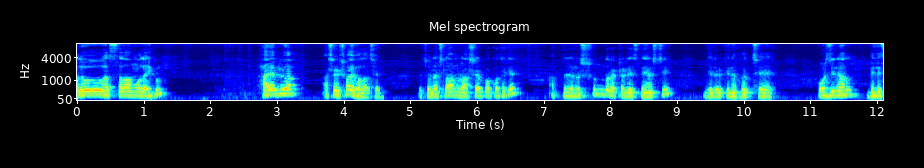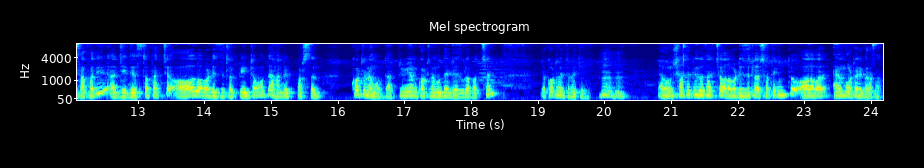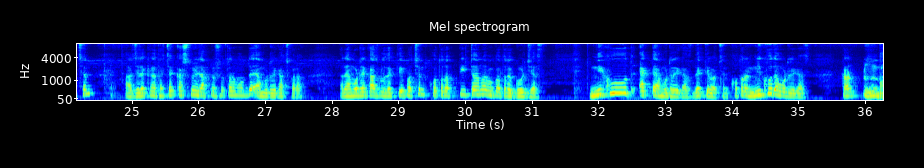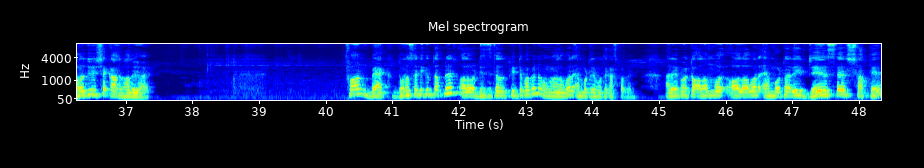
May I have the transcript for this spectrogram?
Hello আসসালামু আলাইকুম। Hi everyone আশা করি সবাই ভালো আছেন। চলে আসলাম রাশিয়ার পক্ষ থেকে। আপনাদের জন্য সুন্দর একটা ড্রেস নিয়ে আসছি যেটা কিনা হচ্ছে অরিজিনাল দিল্লি সাফারি আর যে ড্রেসটা থাকছে অল ওভার ডিজিটাল প্রিন্টের মধ্যে হান্ড্রেড পার্সেন্ট কটনের মধ্যে আর প্রিমিয়াম কটনের মধ্যে ড্রেসগুলো পাচ্ছেন। এটা কটনই তো নাকি? এবং সাথে কিন্তু থাকছে অল ওভার ডিজিটালের সাথে কিন্তু অল ওভার এম্ব্রয়ডারি করা পাচ্ছেন। আর যেটা কিনা থাকছে কাশ্মীরি লাকনো সুতার মধ্যে এম্ব্রয়ডারি কাজ করা। আর এম্ব্রয়ডারি কাজগুলো দেখতেই পাচ্ছেন, কতটা পিটানো এবং কতটা গর্জিয়াস নিখুঁত একটা এম্ব্রয়ডারি কাজ, দেখতে পাচ্ছেন, কতটা নিখুঁত এম্ব্রয়ডারি কাজ। কারণ ভালো জিনিসের কাজ ভালোই হয়। ফ্রন্ট ব্যাক দোনো সাইডে কিন্তু আপনার অল ওভার ডিজিটাল প্রিন্টে পাবেন এবং অল ওভার এম্ব্রয়ডারির মধ্যে কাজ পাবেন। আর এরকম একটা অলম্ব অল ওভার এম্ব্রয়ডারি ড্রেসের সাথে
